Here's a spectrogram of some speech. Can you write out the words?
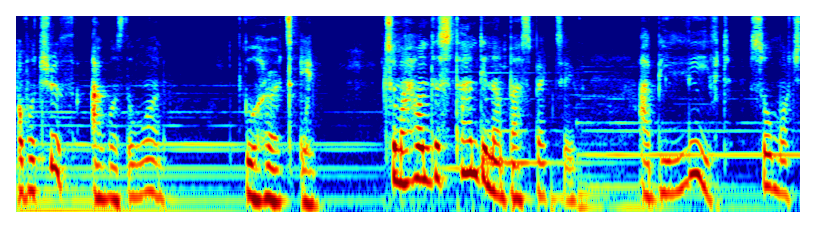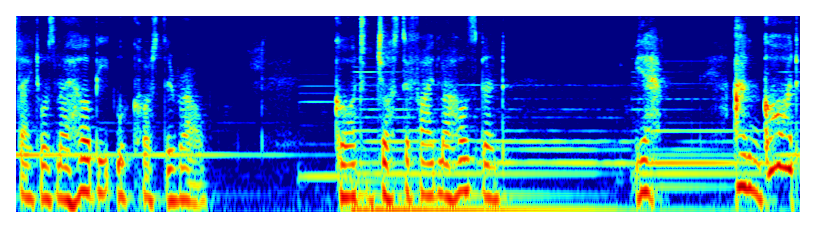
of a truth, I was the one who hurt him. To my understanding and perspective, I believed so much that it was my hubby who caused the row. God justified my husband. Yeah. And God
